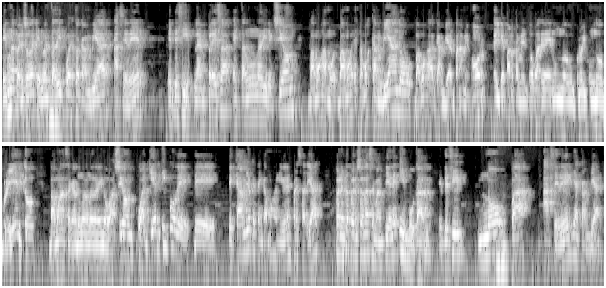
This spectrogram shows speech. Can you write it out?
Es una persona que no está dispuesto a cambiar, a ceder, es decir, la empresa está en una dirección, vamos a, vamos, estamos cambiando, vamos a cambiar para mejor, el departamento va a tener un nuevo, un nuevo proyecto, vamos a sacar una nueva innovación, cualquier tipo de, de, cambio que tengamos a nivel empresarial, pero esta persona se mantiene inmutable, es decir, no va a ceder ni a cambiar,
